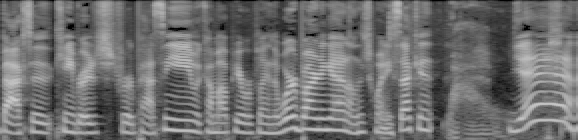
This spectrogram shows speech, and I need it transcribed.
back to Cambridge for Passim. We come up here, we're playing the Word Barn again on the 22nd. Wow. Yeah,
